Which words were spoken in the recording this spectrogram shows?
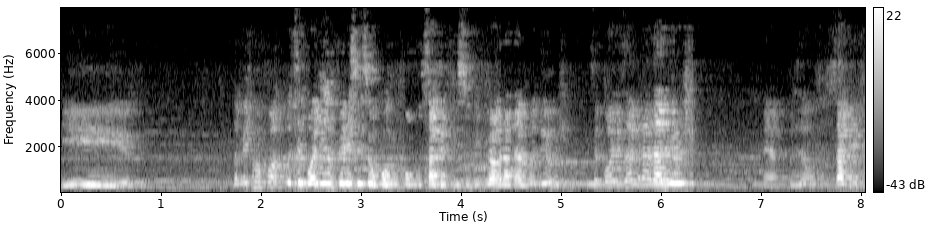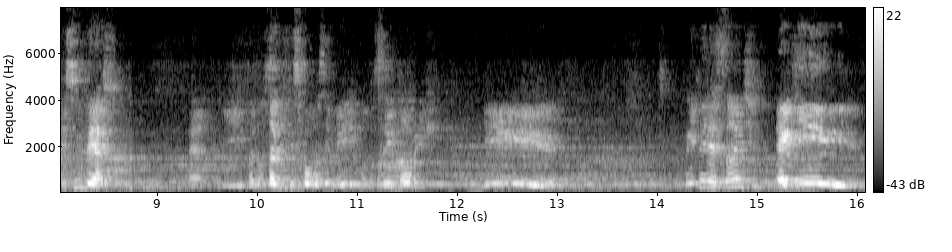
E da mesma forma que você pode oferecer seu corpo como um sacrifício vivo agradável a Deus, você pode desagradar a Deus. Né? Fazer um sacrifício inverso. Né? E fazer um sacrifício para você mesmo, não sei, talvez. E o interessante é que,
